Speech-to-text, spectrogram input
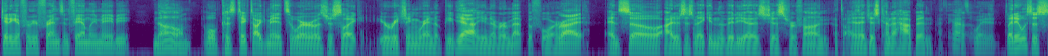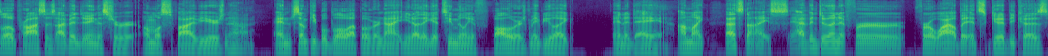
getting it from your friends and family, maybe. No, Um, well, because TikTok made it to where it was just like you're reaching random people Yeah. that you never met before. Right. And so I was just making the videos just for fun. That's And it just kind of happened. I think that's the way to. But it was a slow process. I've been doing this for almost five years now. And some people blow up overnight. You know, they get 2 million followers maybe like in a day. I'm like, that's nice. Yeah. I've been doing it for for a while, but it's good because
